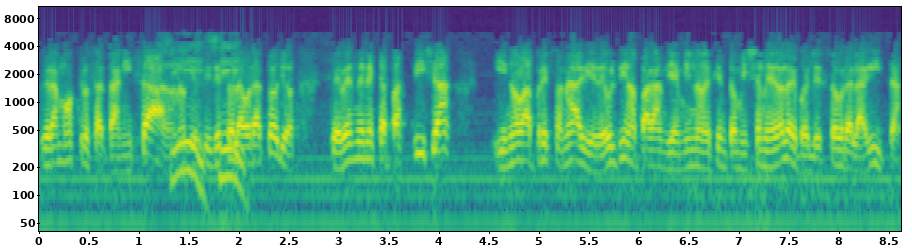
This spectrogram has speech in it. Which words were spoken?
gran monstruo satanizado, ¿no? Que estos laboratorios te venden esta pastilla y no va preso nadie, de última pagan 10.900 millones de dólares pues le sobra la guita,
